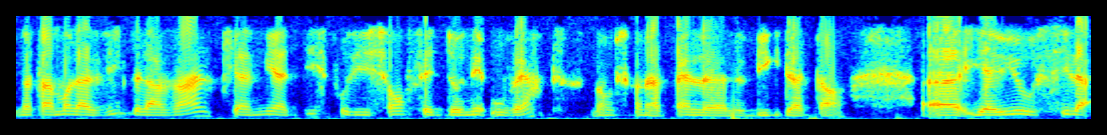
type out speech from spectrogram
notamment la ville de Laval, qui a mis à disposition ces données ouvertes, donc ce qu'on appelle euh, le big data. Euh, il y a eu aussi la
